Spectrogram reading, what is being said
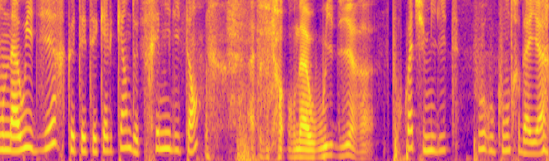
On a ouï dire que t'étais quelqu'un de très militant. Attends, attends, on a oui dire. Pourquoi tu milites Pour ou contre d'ailleurs?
